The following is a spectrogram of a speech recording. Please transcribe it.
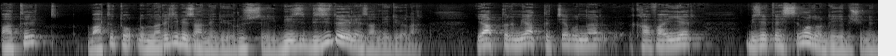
Batı Batı toplumları gibi zannediyor Rusya'yı. Biz, bizi de öyle zannediyorlar. Yaptırım yaptıkça bunlar kafayı yer, bize teslim olur diye düşünüyor.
